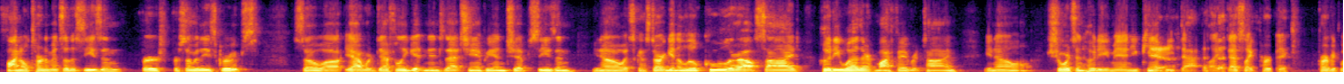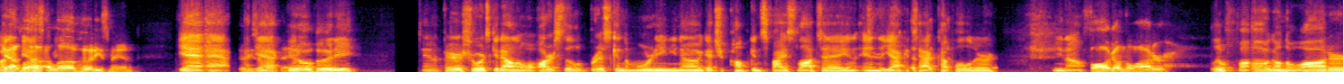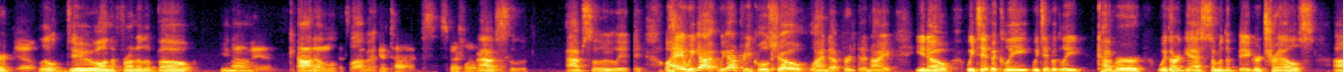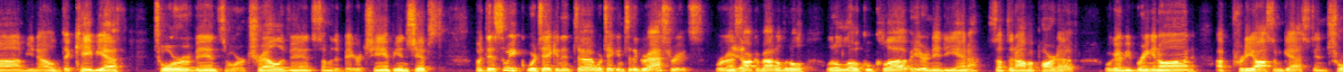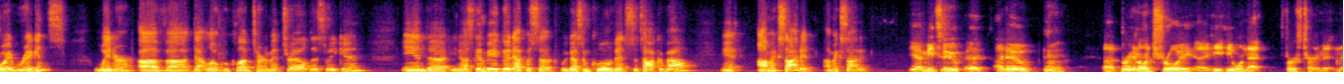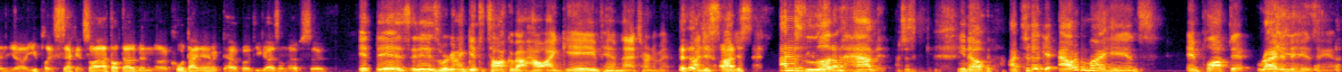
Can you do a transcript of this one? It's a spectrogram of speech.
final tournaments of the season for for some of these groups. So uh, yeah, we're definitely getting into that championship season. You know, it's going to start getting a little cooler outside. hoodie weather, my favorite time. You know, shorts and hoodie, man, you can't Yeah. beat that. Like that's like perfect, perfect weather. Yeah, I love, I love hoodies, man. Yeah, Hoodies yeah, good old hoodie and a pair of shorts. Get out on the water. It's still a little brisk in the morning. You know, you got your pumpkin spice latte and, and the Yak Attack cup holder. You know, Fog on the water. Little fog on the water, Yeah. little dew on the front of the boat. You know, Oh man. gotta Yeah, love it. Good times, especially on. Absolutely. Absolutely. Well, hey, we got we got a pretty cool show lined up for tonight. You know, we typically we typically cover with our guests some of the bigger trails. Um, you know, the KBF tour events or trail events, some of the bigger championships. But this week we're taking it uh, we're taking it to the grassroots. We're going to Yep. talk about a little little local club here in Indiana, something I'm a part of. We're going to be bringing on a pretty awesome guest in Troy Riggins, winner of uh, that local club tournament trail this weekend. And, uh, you know, it's going to be a good episode. We got some cool events to talk about. And I'm excited. I'm excited. Yeah, me too. Uh, I know. uh, bringing on Troy, uh, he he won that first tournament, and then uh, you play second. So I, I thought that'd have been a cool dynamic to have both you guys on the episode. It is. It is. We're gonna get to talk about how I gave him that tournament. I just, I I- just, I just let him have it. I just, you know, I took it out of my hands and plopped it right into his hand.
